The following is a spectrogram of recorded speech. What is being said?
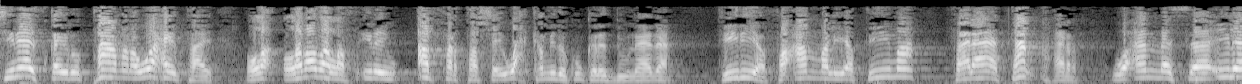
Jinaas kayru tamana waxay tahay labada laf inay afarta shay wax kamida ku kala duunaadaan. Fiiriya faama alyatiima falaa taqhar wa ama saa'ila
